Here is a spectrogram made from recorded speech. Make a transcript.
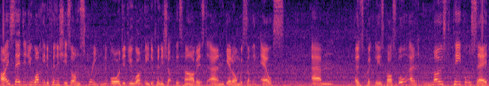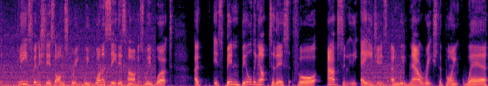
I said, did you want me to finish this on screen? Or did you want me to finish up this harvest and get on with something else um, as quickly as possible? And most people said, please finish this on screen. We want to see this harvest. We've worked it's been building up to this for absolutely ages, and we've now reached the point where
